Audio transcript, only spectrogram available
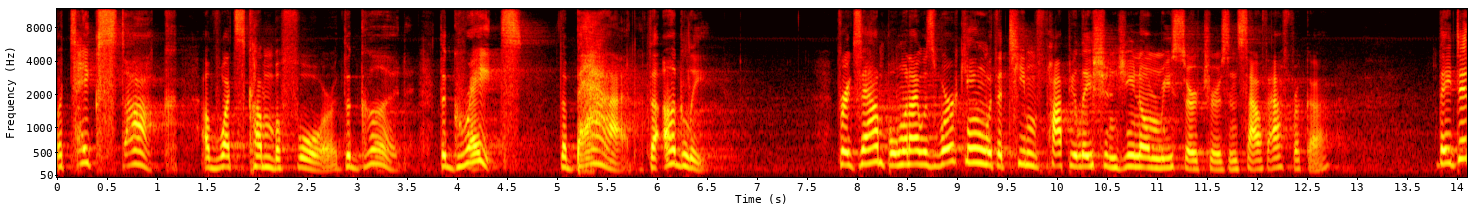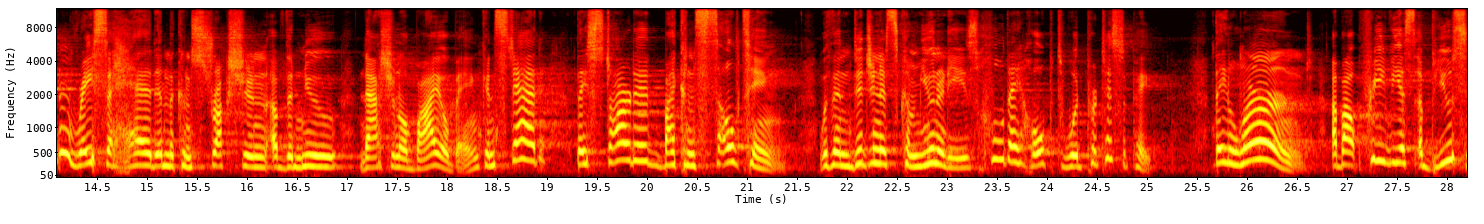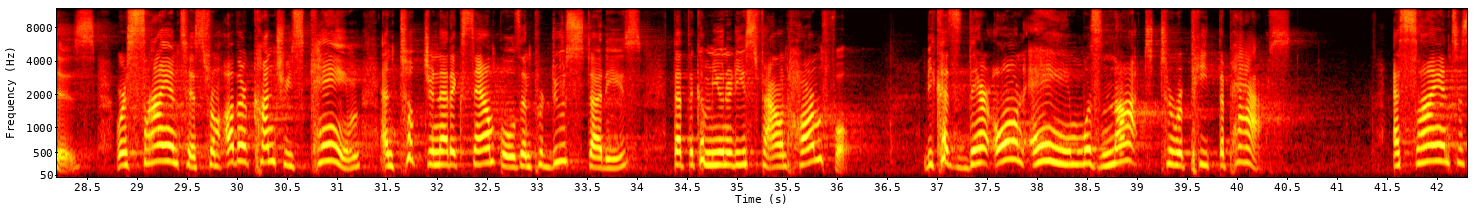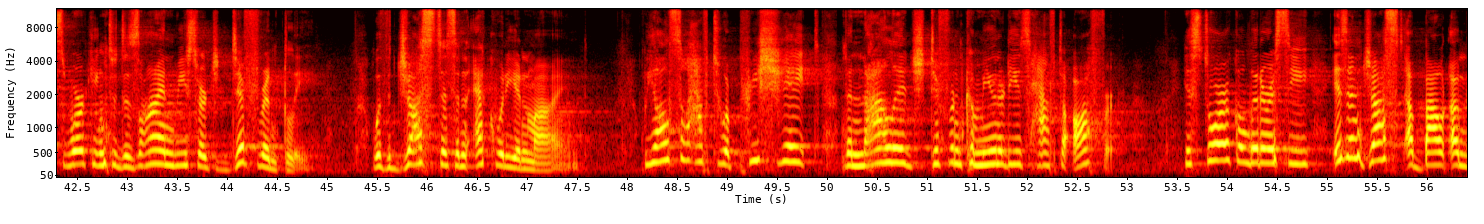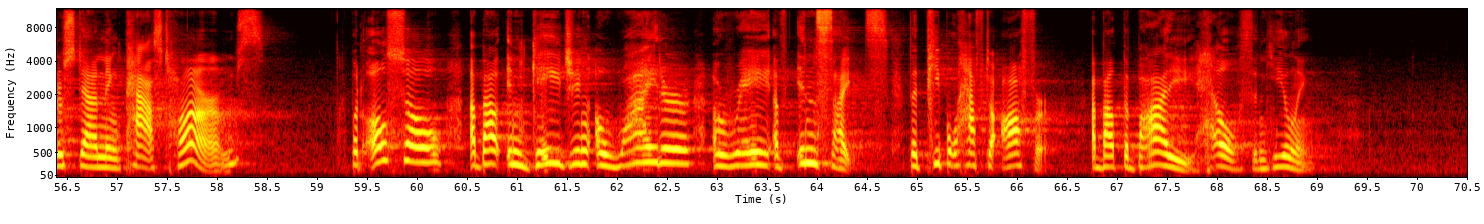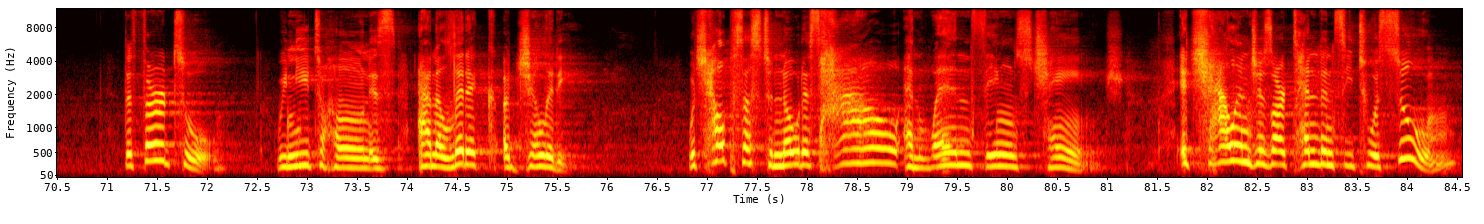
but take stock of what's come before, the good, the great, the bad, the ugly. For example, when I was working with a team of population genome researchers in South Africa, they didn't race ahead in the construction of the new National Biobank. Instead, they started by consulting with indigenous communities who they hoped would participate. They learned about previous abuses where scientists from other countries came and took genetic samples and produced studies that the communities found harmful because their own aim was not to repeat the past. As scientists working to design research differently, with justice and equity in mind, we also have to appreciate the knowledge different communities have to offer. Historical literacy isn't just about understanding past harms, but also about engaging a wider array of insights that people have to offer about the body, health, and healing. The third tool we need to hone is analytic agility which helps us to notice how and when things change. It challenges our tendency to assume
